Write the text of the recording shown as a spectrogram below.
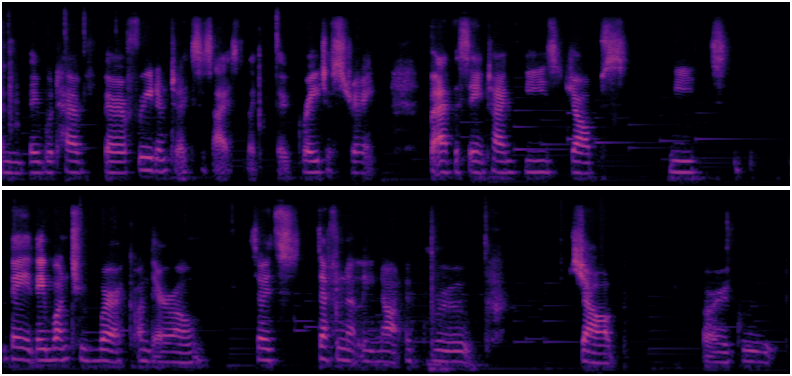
and they would have their freedom to exercise like their greatest strength. But at the same time these jobs need they they want to work on their own. So it's definitely not a group job or a group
